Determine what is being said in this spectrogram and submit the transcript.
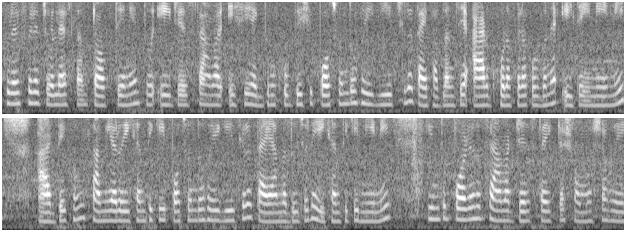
ঘুরে ফিরে চলে আসলাম টপ টেনে তো এই ড্রেসটা আমার এসে একদম খুব বেশি পছন্দ হয়ে গিয়েছিল, তাই ভাবলাম যে আর ঘোরাফেরা করব না, এইটাই নিয়ে নিই। আর দেখুন সামিয়ারও এখান থেকেই পছন্দ হয়ে গিয়েছিল, তাই আমরা দুজনে এইখান থেকে নিয়ে নিই। কিন্তু পরে হচ্ছে আমার ড্রেসটা একটা সমস্যা হয়ে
